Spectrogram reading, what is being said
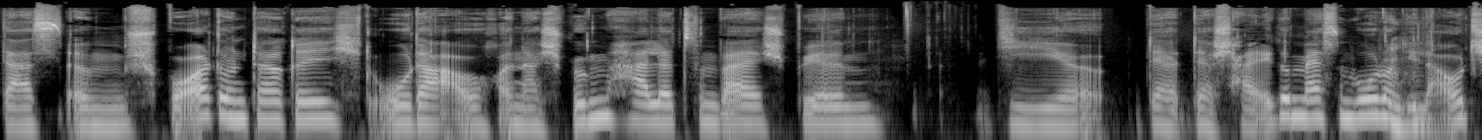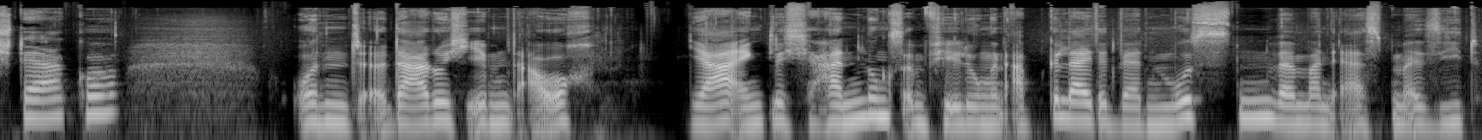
dass im Sportunterricht oder auch in der Schwimmhalle zum Beispiel die, der, der Schall gemessen wurde mhm. und die mhm. Lautstärke und dadurch eben auch ja eigentlich Handlungsempfehlungen abgeleitet werden mussten, wenn man erstmal sieht,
